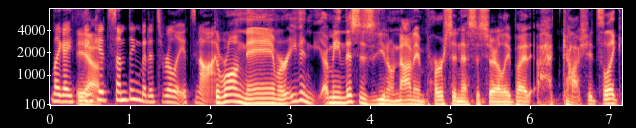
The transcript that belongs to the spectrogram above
Like I think Yeah. it's something, but it's really it's not. the wrong name or even i mean this is you know not in person necessarily but ah, gosh it's like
